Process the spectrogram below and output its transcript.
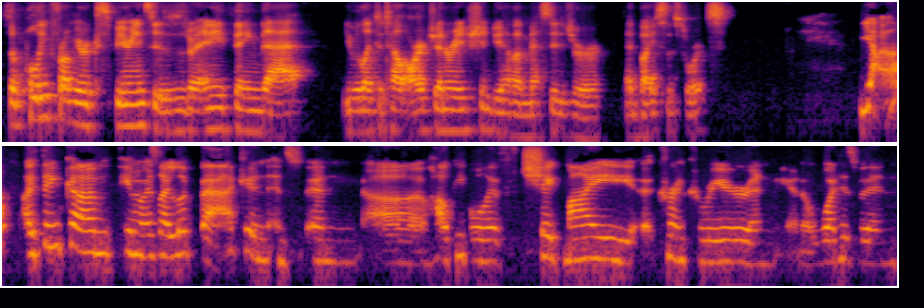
So, pulling from your experiences, is there anything that you would like to tell our generation? Do you have a message or advice of sorts? Yeah, I think um, you know as I look back and and and uh, how people have shaped my current career and you know what has been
